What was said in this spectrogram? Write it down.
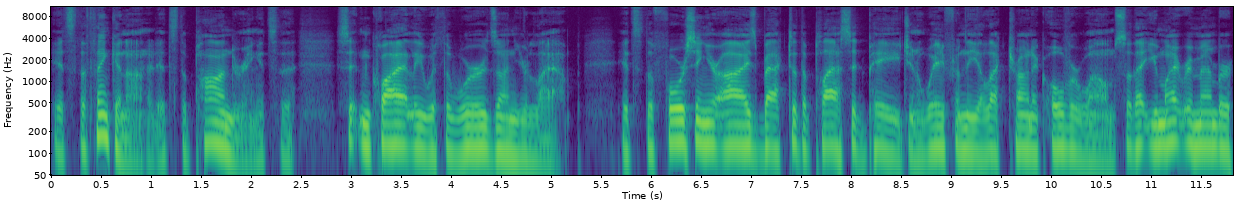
It's the thinking on it, it's the pondering, it's the sitting quietly with the words on your lap. It's the forcing your eyes back to the placid page and away from the electronic overwhelm so that you might remember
